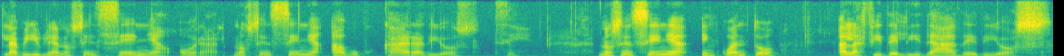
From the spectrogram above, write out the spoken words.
la Biblia nos enseña a orar, nos enseña a buscar a Dios. Nos enseña en cuanto a la fidelidad de Dios.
